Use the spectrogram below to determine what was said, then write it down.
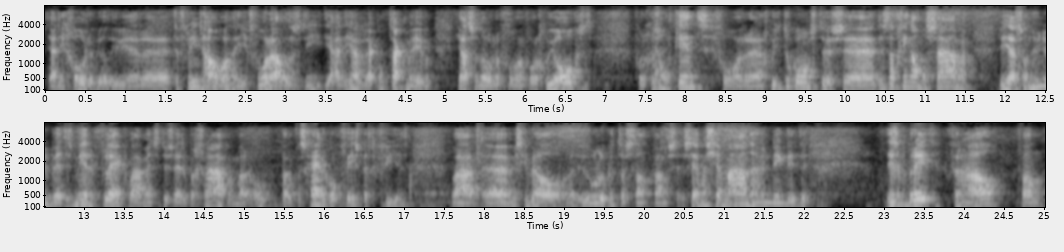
ja, die goden wilde je weer uh, te vriend houden. En je voorouders, die, ja, die hadden daar contact mee. je had ze nodig voor, voor een goede oogst, voor een gezond kind, voor uh, een goede toekomst. Dus, uh, dus dat ging allemaal samen. Dus ja, zo'n hunebed is meer een plek waar mensen dus werden begraven, maar ook, waar waarschijnlijk ook feest werd gevierd waar uh, misschien wel huwelijken tot stand kwamen. Zeg maar, shamanen hun ding. Dit, dit, is een breed verhaal van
